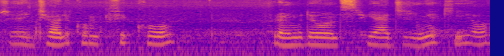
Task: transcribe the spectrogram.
Gente, olha como que ficou. O frango deu uma desfiadinha aqui, ó.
